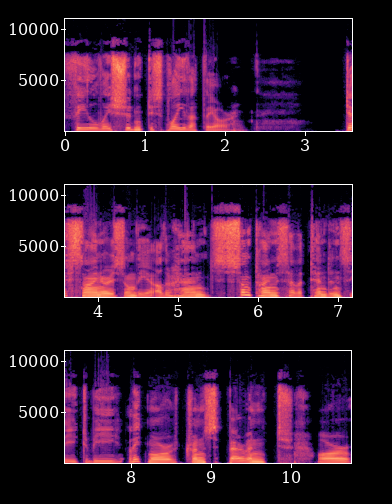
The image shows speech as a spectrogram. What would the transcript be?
feel they shouldn't display that they are. Deaf signers, on the other hand, sometimes have a tendency to be a bit more transparent or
